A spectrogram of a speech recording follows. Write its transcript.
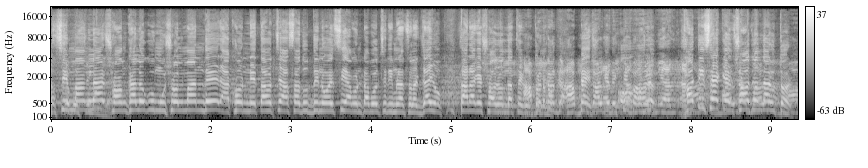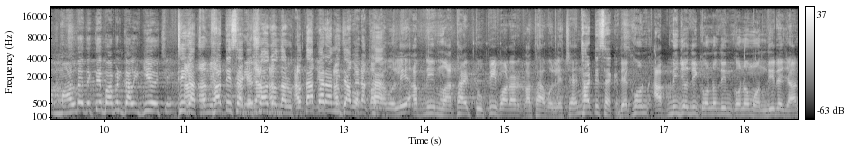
পশ্চিম বাংলার সংখ্যালঘু মুসলমানদের এখন নেতা হচ্ছে আসাদুদ্দিন ওয়েসি এমনটা বলছেন ইমরান সোলাক। যাই হোক তার আগে থেকে উত্তর আপনার কালকে- দেখতে পাবেন। থার্টি সেকেন্ড সজলদার উত্তর। মালদা দেখতে পাবেন কালকে কি হয়েছে। ঠিক আছে আমি- থার্টি আমি- সেকেন্ড আমি- সজলদার উত্তর। তারপর আমি যাব। কথা হ্যাঁ। বলি। আপনি মাথায় টুপি পরার কথা বলেছেন 30 seconds. দেখুন আপনি যদি কোনোদিন কোনো মন্দিরে যান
